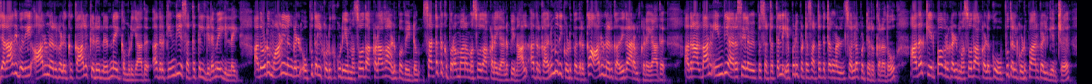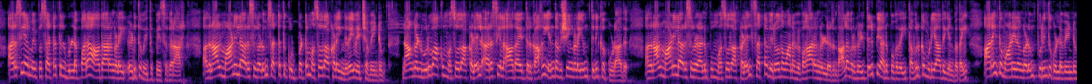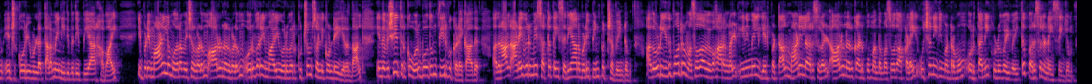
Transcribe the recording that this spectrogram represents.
ஜனாதிபதி ஆளுநர்களுக்கு காலக்கெடு நிர்ணயிக்க முடியாது. அதற்கு இந்திய சட்டத்தில் இடமே இல்லை. அதோடு மாநிலங்கள் ஒப்புதல் கொடுக்கக்கூடிய மசோதாக்களாக அனுப்ப வேண்டும். சட்டத்துக்கு புறம்பான மசோதாக்களை அனுப்பினால் அதற்கு அனுமதி கொடுப்பதற்கு ஆளுநருக்கு அதிகாரம் கிடையாது. அதனால்தான் இந்திய அரசியலமைப்பு சட்டத்தில் எப்படிப்பட்ட சட்டத்திட்டங்கள் சொல்லப்பட்டிருக்கிறதோ அதற்கேற்ப அவர்கள் மசோதாக்களுக்கு ஒப்புதல் கொடுப்பார்கள் என்று அரசியலமைப்பு சட்டத்தில் உள்ள பல ஆதாரங்களை எடுத்து வைத்து பேசுகிறார். அதனால் மாநில அரசுகளும் சட்டத்துக்கு உட்பட்டு மசோதாக்களை நிறைவேற்ற வேண்டும். நாங்கள் உருவாக்கும் மசோதாக்களில் அரசியல் ஆதாயத்திற்காக எந்த விஷயங்களையும் திணிக்கக்கூடாது. அதனால் மாநில அரசுகள் அனுப்பும் மசோதாக்களில் சட்டவிரோதமான விவகாரங்கள் இருந்தால் அவர்கள் திருப்பி அனுப்புவதை தவிர்க்க முடியாது என்பதை அனைத்து மாநிலங்களும் புரிந்து கொள்ள வேண்டும் என்று கூறியுள்ள தலைமை நீதிபதி பி ஆர் ஹவாய். இப்படி மாநில முதலமைச்சர்களும் ஆளுநர்களும் ஒருவரை மாறி ஒருவர் குற்றம் சொல்லிக்கொண்டே இருந்தால் இந்த விஷயத்திற்கு ஒருபோதும் தீர்வு கிடைக்காது. அதனால் அனைவருமே சட்டத்தை சரியானபடி பின்பற்ற வேண்டும். அதோடு இதுபோன்ற மசோதா விவகாரங்கள் இனிமேல் ஏற்பட்டால் மாநில அரசுகள் ஆளுநருக்கு அனுப்பும் அந்த மசோதாக்களை உச்சநீதிமன்றமும் ஒரு தனி குழுவை வைத்து பரிசீலனை செய்யும்.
